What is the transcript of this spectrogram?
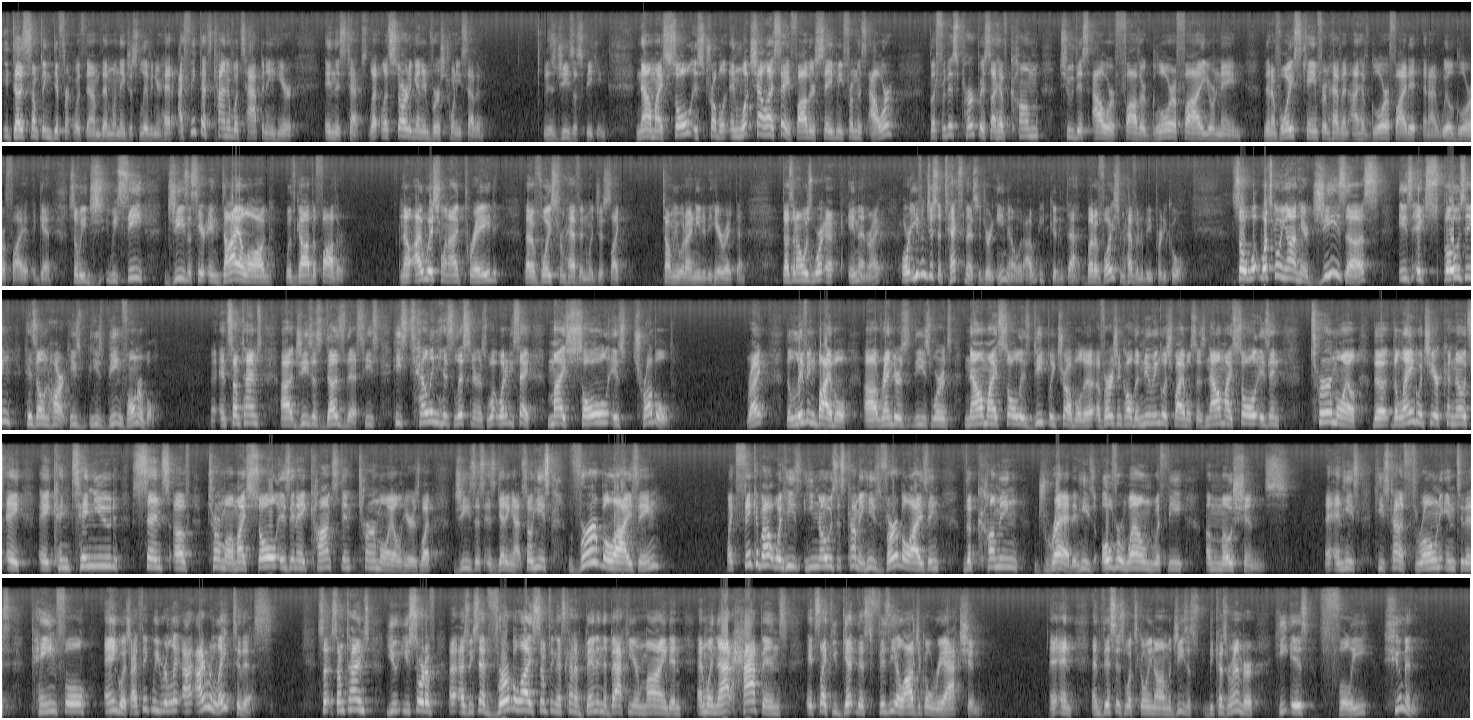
it does something different with them than when they just live in your head. I think that's kind of what's happening here in this text. Let, let's start again in verse 27. This is Jesus speaking. Now my soul is troubled, and what shall I say? Father, save me from this hour. But for this purpose I have come to this hour. Father, glorify your name. Then a voice came from heaven I have glorified it, and I will glorify it again. So we, we see Jesus here in dialogue with God the Father. Now, I wish when I prayed that a voice from heaven would just like tell me what I needed to hear right then. Doesn't always work. Uh, amen, right? Or even just a text message or an email would I would be good with that. But a voice from heaven would be pretty cool. So what, what's going on here? Jesus is exposing his own heart. He's, he's being vulnerable. And sometimes uh, Jesus does this. He's, he's telling his listeners, what, what did he say? My soul is troubled. Right? The Living Bible uh, renders these words, Now my soul is deeply troubled. A, a version called the New English Bible says, Now my soul is in turmoil. The, the language here connotes a, a continued sense of turmoil. My soul is in a constant turmoil, here is what Jesus is getting at. So he's verbalizing like, think about what he's, he knows is coming. He's verbalizing the coming dread, and he's overwhelmed with the emotions. And he's, he's kind of thrown into this painful anguish. I think we relate, I, I relate to this. So sometimes you, you sort of, as we said, verbalize something that's kind of been in the back of your mind. And, and when that happens, it's like you get this physiological reaction. And, and this is what's going on with Jesus. Because remember, he is fully human.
